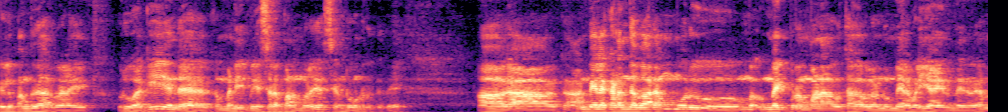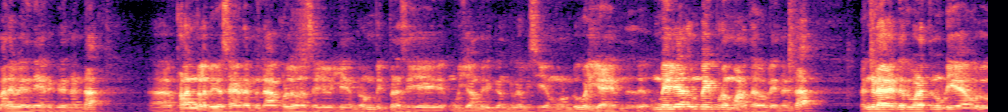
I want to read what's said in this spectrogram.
ஏழு பங்குதாரர்களை உருவாக்கி அந்த கம்பெனி மிக சிறப்பான முறையில் சென்று கொண்டிருக்குது. அண்மையில் கடந்த வாரம் ஒரு உண்மை உண்மைக்கு புறமான ஒரு தகவல் உண்மையில் உண்மையாக இருந்த இருந்தது மனவேதனையாக இருக்குது என்னென்னா பழங்களை விவசாயிடம் நான் கொள்வனை செய்யவில்லை என்றும் விற்பனை செய்ய முடியாமல் இருக்கின்ற விஷயம் ஒன்று வழியாக இருந்தது உண்மையிலேயே அது உண்மைக்கு புறமான தகவல் என்னென்னா எங்களோட நிறுவனத்தினுடைய ஒரு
